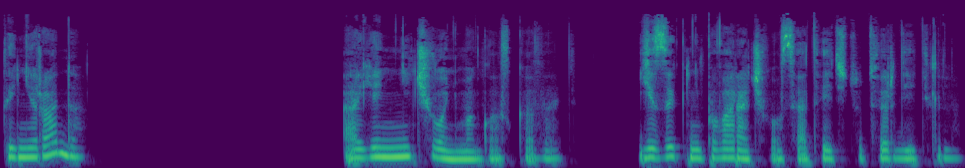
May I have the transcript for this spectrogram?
«Ты не рада?» А я ничего не могла сказать. Язык не поворачивался ответить утвердительно.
